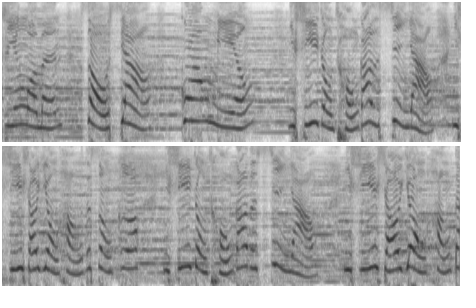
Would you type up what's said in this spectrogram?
指引我们走向光明。你是一种崇高的信仰，你是一首永恒的颂歌，你是一种崇高的信仰，你是一首永恒的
